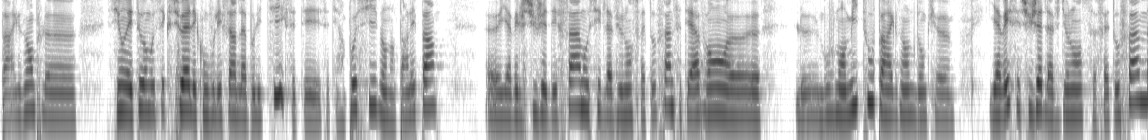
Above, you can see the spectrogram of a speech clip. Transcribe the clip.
Par exemple, euh, si on était homosexuel et qu'on voulait faire de la politique, c'était impossible, on n'en parlait pas. Euh, il y avait le sujet des femmes aussi, de la violence faite aux femmes. C'était avant le mouvement MeToo, par exemple. Donc, il y avait ces sujets de la violence faite aux femmes,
